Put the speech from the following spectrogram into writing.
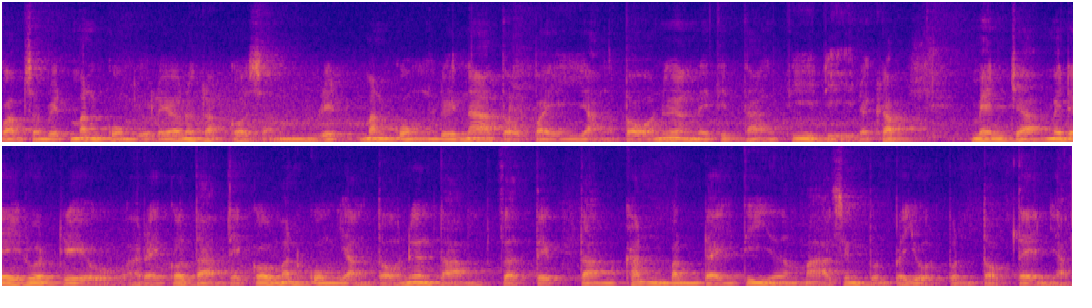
ความสำเร็จมั่นคงอยู่แล้วนะครับ ก็สำเร็จมั่นคงเดินหน้าต่อไปอย่างต่อเนื่องในทิศทางที่ดีนะครับ แม้จะไม่ได้รวดเร็วอะไรก็ตามแต่ก็มั่นคงอย่างต่อเนื่องตามสเต็ปตามขั้นบันไดที่จะนำมาซึ่งผลประโยชน์ผลตอบแทนอย่าง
